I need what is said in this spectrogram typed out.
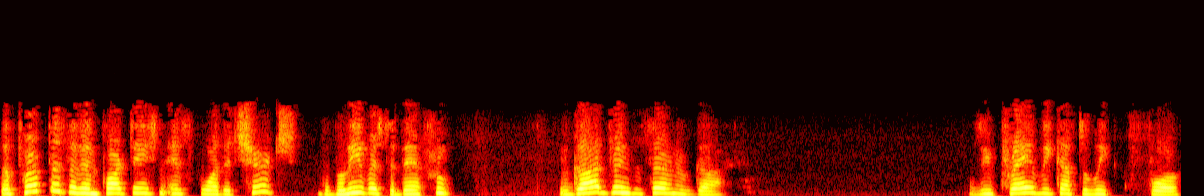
The purpose of impartation is for the church, the believers, to bear fruit. God brings the servant of God, as we pray week after week for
